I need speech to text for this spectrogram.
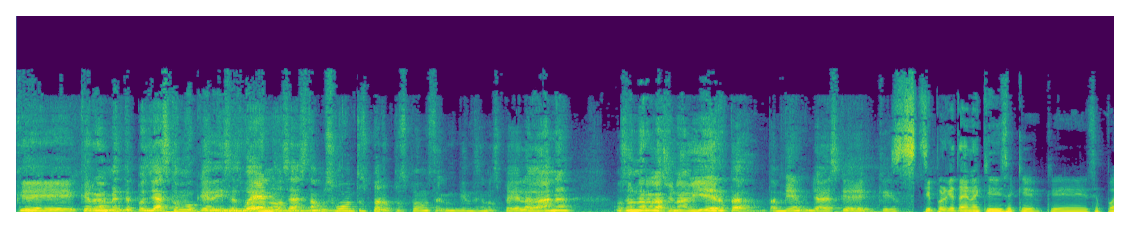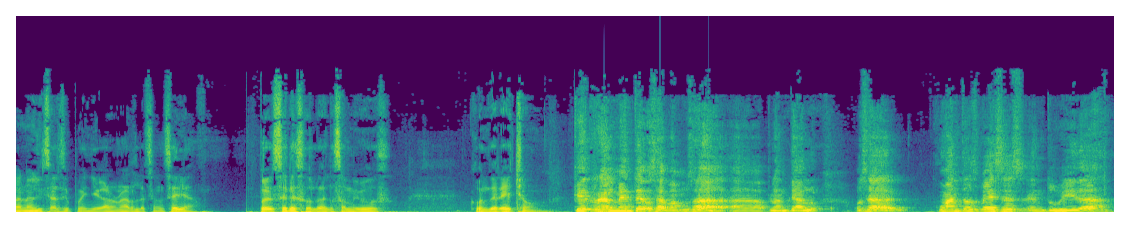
que, que realmente pues ya es como que dices, bueno, o sea, estamos juntos, pero pues podemos estar con quien se nos pegue la gana. O sea, una relación abierta también, ya es que... que Sí, porque también aquí dice que, que se puede analizar si pueden llegar a una relación seria. Puede ser eso lo de los amigos con derecho. que realmente, o sea, vamos a, a plantearlo. O sea, ¿cuántas veces en tu vida,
